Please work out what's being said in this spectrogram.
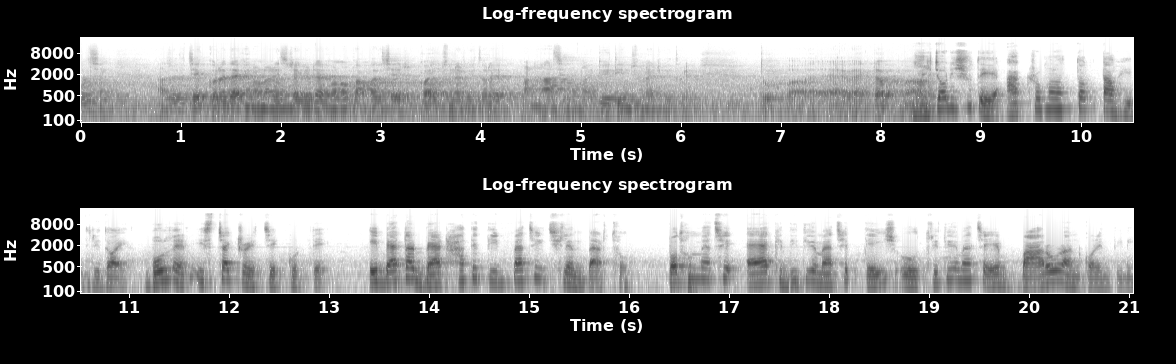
বলছেন। আর যদি চেক করে দেখেন, ওনার স্ট্রাইক এখনও বাংলাদেশের কয়েকজনের ভিতরে মানে আছে মনে হয় দুই তিন জনের ভিতরে। তো একটা লিটন ইস্যুতে আক্রমণাত্মক তাওহিদ হৃদয়। বললেন স্ট্রাইক রেট চেক করতে। এই ব্যাটার ব্যাট হাতে তিন ম্যাচেই ছিলেন ব্যর্থ। প্রথম ম্যাচে এক, দ্বিতীয় ম্যাচে তেইশ ও তৃতীয় ম্যাচে বারো রান করেন তিনি।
